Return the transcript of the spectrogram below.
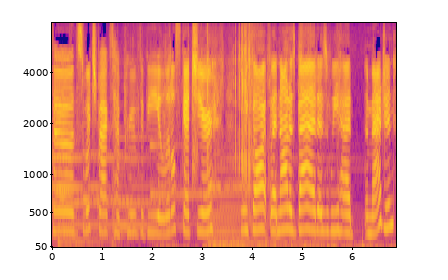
So the switchbacks have proved to be a little sketchier than we thought, but not as bad as we had imagined.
